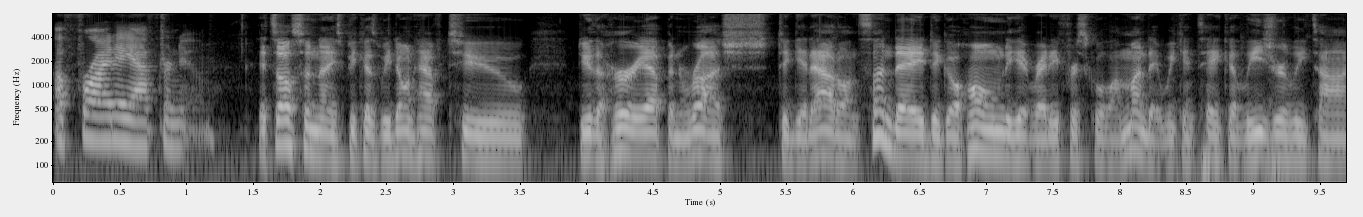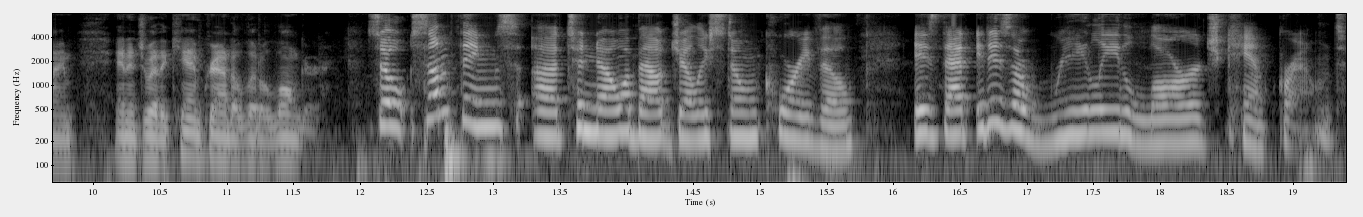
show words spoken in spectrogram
a Friday afternoon. It's also nice because we don't have to do the hurry up and rush to get out on Sunday to go home to get ready for school on Monday. We can take a leisurely time and enjoy the campground a little longer. So, some things uh, to know about Jellystone Quarryville is that it is a really large campground.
